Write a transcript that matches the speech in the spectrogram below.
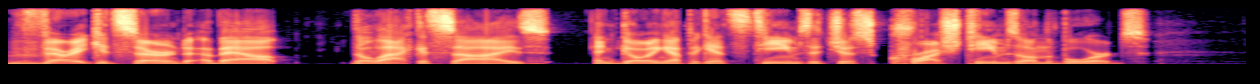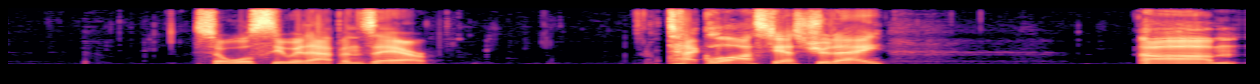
very concerned about the lack of size and going up against teams that just crush teams on the boards. So we'll see what happens there. Tech lost yesterday. Um,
